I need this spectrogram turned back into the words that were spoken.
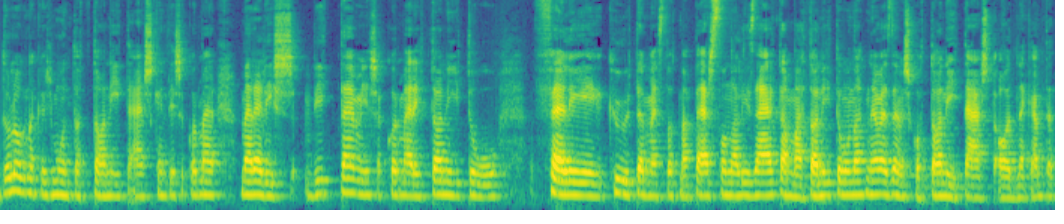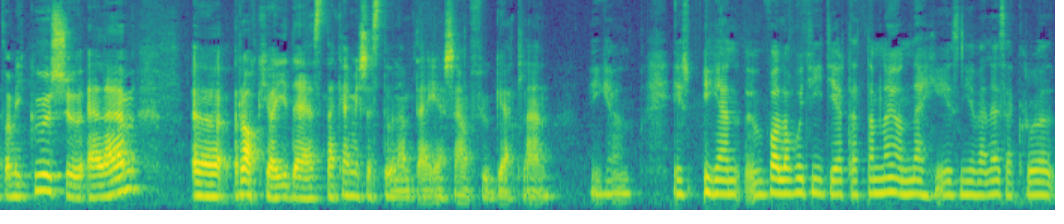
dolognak, hogy mondta tanításként, és akkor már, már el is vittem, és akkor már egy tanító felé küldtem ezt, ott már personalizáltam, már tanítónak nevezem, és akkor tanítást ad nekem, tehát valami külső elem ö, rakja ide ezt nekem, és ez tőlem teljesen független. Igen. És igen, valahogy így értettem, nagyon nehéz nyilván ezekről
